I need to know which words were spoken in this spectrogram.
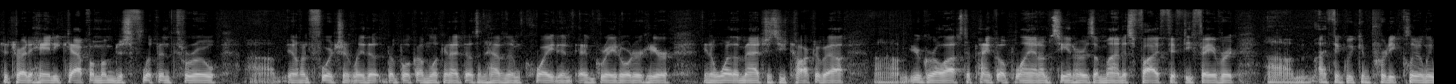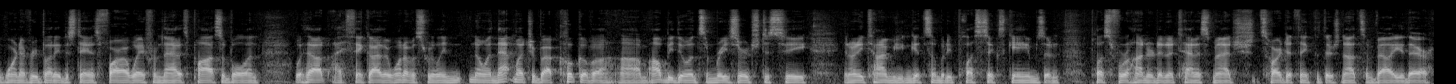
to try to handicap them. I'm just flipping through. Um, you know, unfortunately, the, the book I'm looking at doesn't have them quite in a great order here. You know, one of the matches you talked about, um, your girl Ostapenko playing. I'm seeing her as a minus 550 favorite. Um, I think we can pretty clearly warn everybody to stay as far away from that as possible. And without, I think, either one of us really knowing that much about Kucova, um, I'll be doing some research to see, you know, anytime you can get somebody plus six games and plus 400 in a tennis match, it's hard to think that there's not some value there.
